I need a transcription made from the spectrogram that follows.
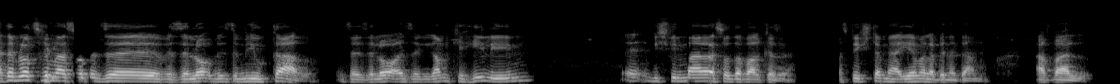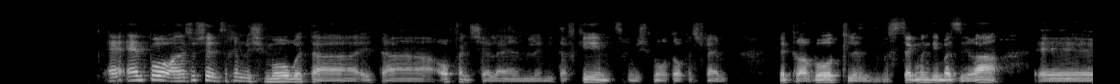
אתם לא צריכים לעשות את זה, וזה לא, וזה מיותר, זה, זה לא, זה גם כהילים, אה, בשביל מה לעשות דבר כזה? מספיק שאתה מאיים על הבן אדם, אבל אין פה, אני חושב שהם צריכים לשמור את, ה, את האופן שלהם למתאבקים, צריכים לשמור את האופן שלהם לקרבות, לסגמנטים בזירה, אה,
